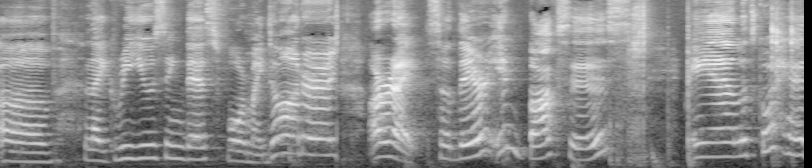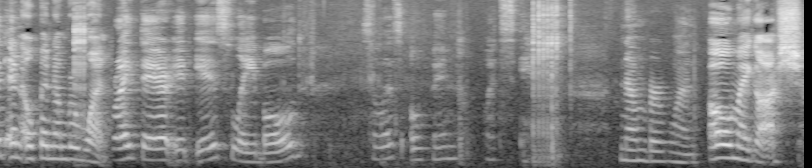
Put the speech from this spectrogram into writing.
of like reusing this for my daughter. All right, so they're in boxes. And let's go ahead and open number one. Right there, it is labeled. So let's open what's in number one. Oh my gosh.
